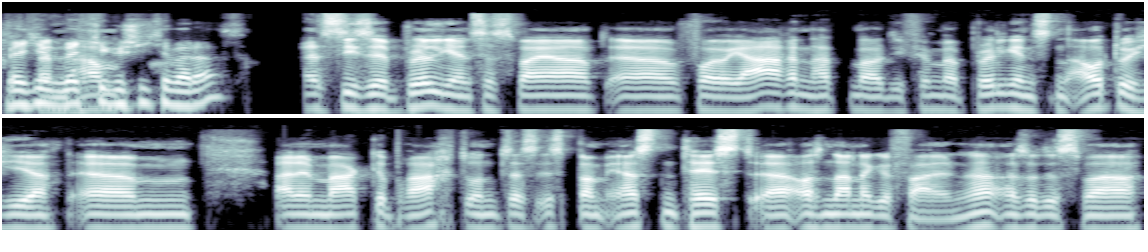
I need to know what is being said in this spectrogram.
Welche, welche haben, Geschichte war das? Als diese Brilliance, das war ja äh, vor Jahren hat mal die Firma Brilliance ein Auto hier ähm, an den Markt gebracht und das ist beim ersten Test äh, auseinandergefallen. Ne? Also das war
